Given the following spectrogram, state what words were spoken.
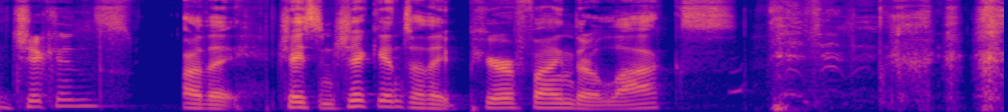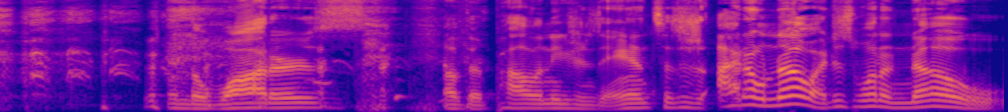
they, chickens. are they chasing chickens? Are they purifying their locks in the waters of their Polynesian ancestors? I don't know. I just want to know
